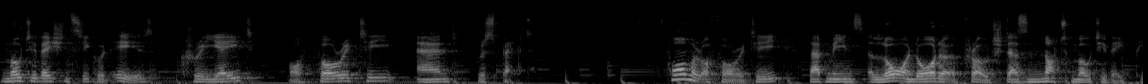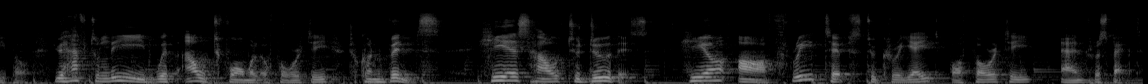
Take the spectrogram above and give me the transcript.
motivation secret is create authority and respect. Formal authority, that means a law and order approach, does not motivate people. You have to lead without formal authority to convince. Here's how to do this. Here are three tips to create authority and respect.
